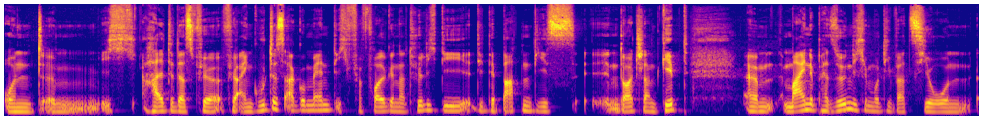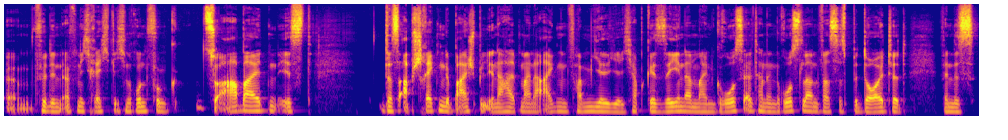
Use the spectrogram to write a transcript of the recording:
Und ähm, ich halte das für, für ein gutes Argument. Ich verfolge natürlich die, die Debatten, die es in Deutschland gibt. Ähm, meine persönliche Motivation ähm, für den öffentlich-rechtlichen Rundfunk zu arbeiten ist, das abschreckende Beispiel innerhalb meiner eigenen Familie. Ich habe gesehen an meinen Großeltern in Russland, was es bedeutet, wenn es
